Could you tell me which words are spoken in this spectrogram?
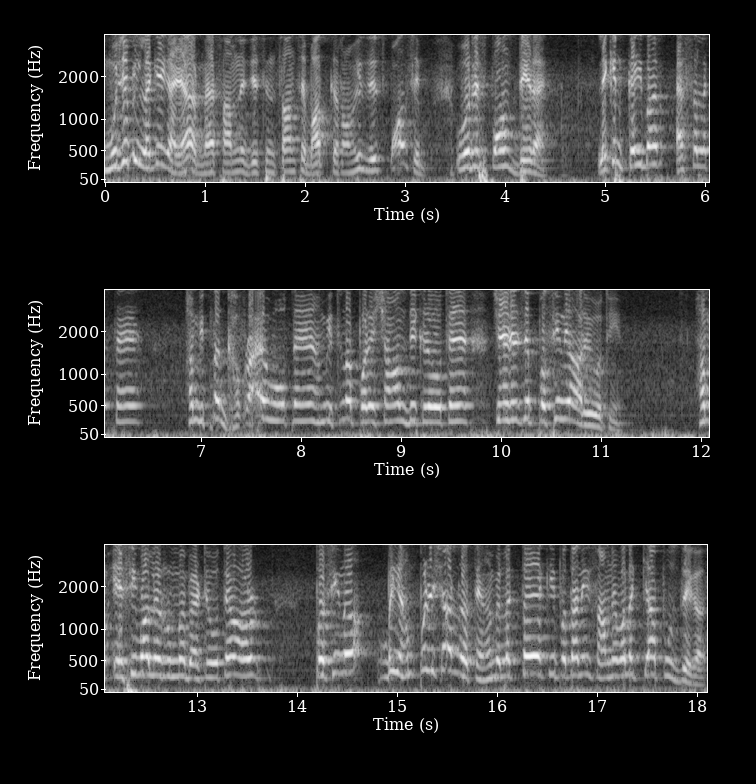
मुझे भी लगेगा, यार, मैं सामने जिस इंसान से बात कर रहा हूँ रिस्पॉन्सिव वो रिस्पॉन्स दे रहा है। लेकिन कई बार ऐसा लगता है हम इतना घबराए हुए होते हैं, हम इतना परेशान दिख रहे होते हैं, चेहरे से पसीने आ रही होती हैं। हम एसी वाले रूम में बैठे होते हैं और पसीना, भाई हम परेशान रहते हैं। हमें लगता है कि पता नहीं सामने वाला क्या पूछ देगा।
